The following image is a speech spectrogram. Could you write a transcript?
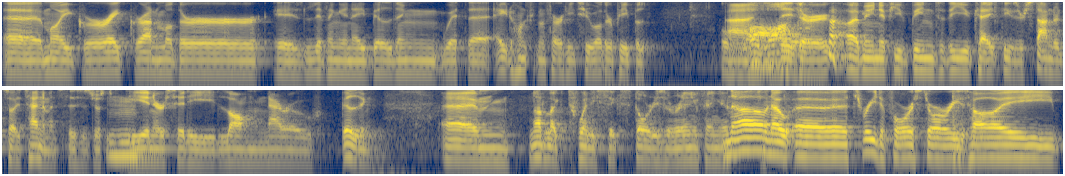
Uh, my great grandmother is living in a building with uh, 832 other people. and wow. these are, I mean, if you've been to the UK, these are standard sized tenements. This is just the inner city, long, narrow building. Um, Not like 26 stories or anything. It's no, no, uh, three to four stories high,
